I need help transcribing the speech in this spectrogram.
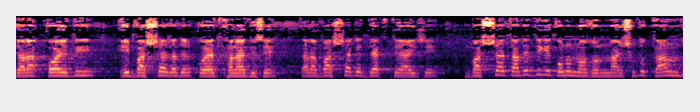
যারা কয়েদি, এই বাদশাহ যাদের কয়েদখানায় দিছে, তারা বাদশাকে দেখতে আইছে। বাদশাহ তাদের দিকে কোনো নজর নাই, শুধু কান্দ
